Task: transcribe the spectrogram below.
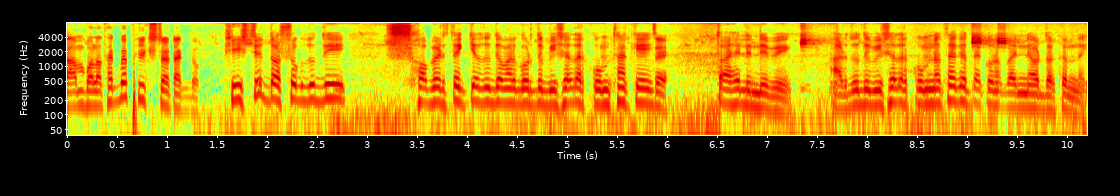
দাম বলা থাকবে ফিক্সড রেট একদম। ফিস্টের দর্শক যদি সবের থেকে যদি আমার গরুতে বিশ হাজার কম থাকে তাহলে নেবে। আর যদি বিশ হাজার কম না থাকে তা কোনো বাইর নেওয়ার দরকার নেই।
